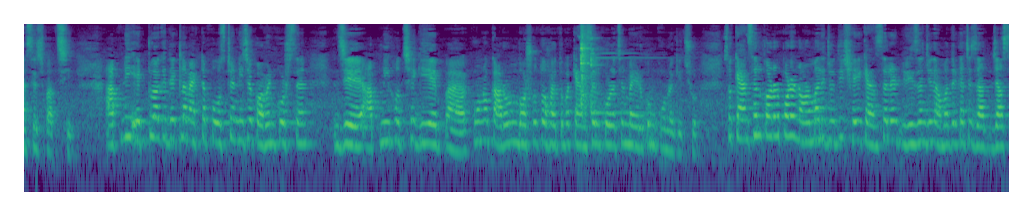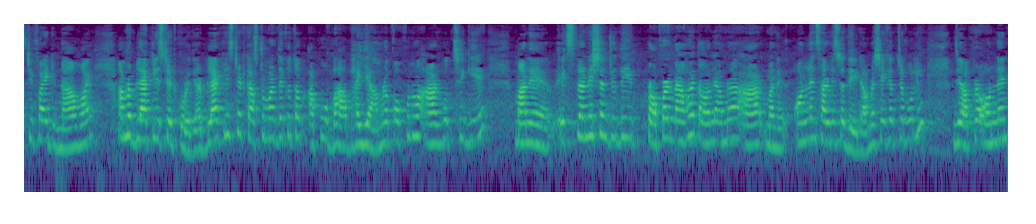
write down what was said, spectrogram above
মেসেজ পাচ্ছি। আপনি একটু আগে দেখলাম একটা পোস্টের নিচে কমেন্ট করছেন যে আপনি হচ্ছে গিয়ে কোনো কারণবশত হয়তো বা ক্যান্সেল করেছেন বা এরকম কোনো কিছু। সো ক্যান্সেল করার পরে নর্মালি যদি সেই ক্যান্সেলের রিজন যদি আমাদের কাছে জাস্টিফাইড না হয়, আমরা ব্ল্যাক লিস্টেড করে দিই। আর ব্ল্যাক লিস্টেড কাস্টমারদেরকে তো আপু ভাইয়া আমরা কখনো আর হচ্ছে গিয়ে মানে এক্সপ্লেনেশন যদি প্রপার না হয়, তাহলে আমরা আর মানে অনলাইন সার্ভিসটা দিই না। আমরা সেক্ষেত্রে বলি যে আপনার অনলাইন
